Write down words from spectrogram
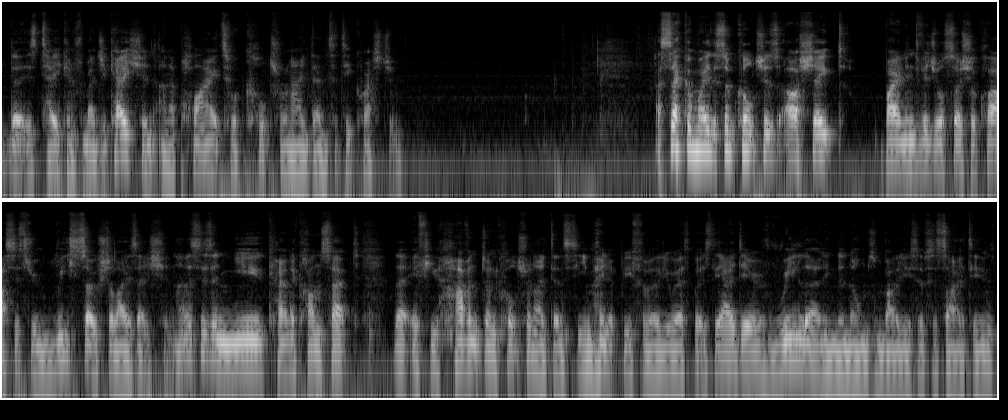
that is taken from education and apply it to a culture and identity question. A second way the subcultures are shaped by an individual social class is through resocialization. Now, this is a new kind of concept that if you haven't done culture and identity, you may not be familiar with, but it's the idea of relearning the norms and values of society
